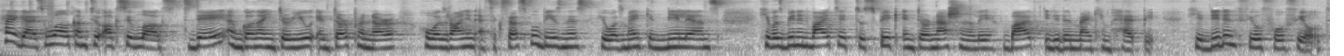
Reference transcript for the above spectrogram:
Hey guys, welcome to Oksy Vlogs. Today I'm gonna interview entrepreneur who was running a successful business, he was making millions, he was being invited to speak internationally, but it didn't make him happy. He didn't feel fulfilled.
